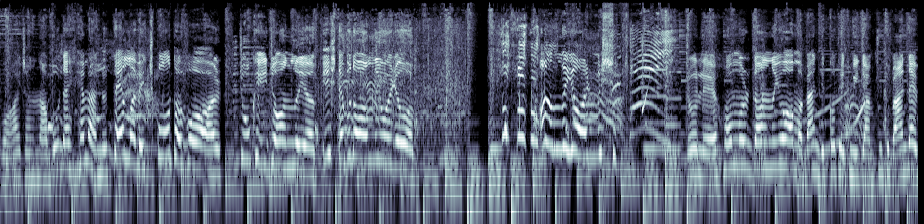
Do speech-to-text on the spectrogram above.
Vay canına burada hemen Nutella ve çikolata var. Çok heyecanlıyım. İşte bunu anlıyorum. Anlıyormuş. Jolie homurdanlıyor ama ben dikkat etmeyeceğim. Çünkü bende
